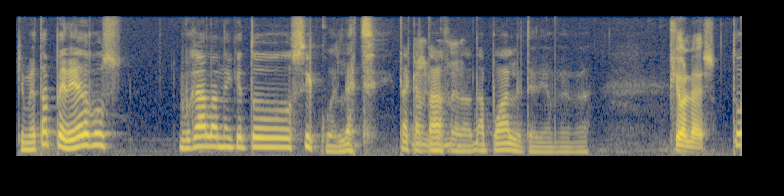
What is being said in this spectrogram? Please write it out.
Και μετά περιέργως βγάλανε και το sequel, έτσι. Τα Ναι, κατάφεραν, από άλλη εταιρεία βέβαια. Ποιο λες; Το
